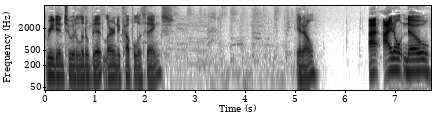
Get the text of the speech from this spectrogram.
read into it a little bit, learned a couple of things. You know, I I don't know,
